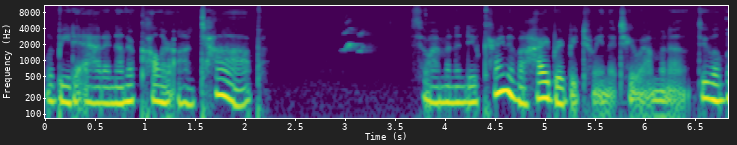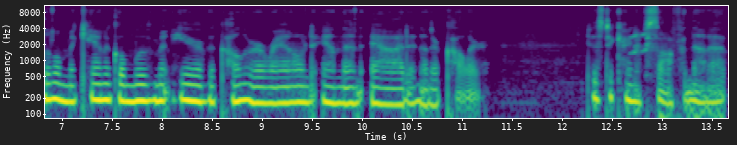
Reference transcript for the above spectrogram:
would be to add another color on top so I'm going to do kind of a hybrid between the two. I'm going to do a little mechanical movement here of the color around and then add another color just to kind of soften that up.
